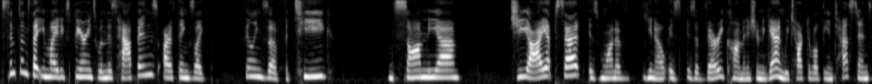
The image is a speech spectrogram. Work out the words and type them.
symptoms that you might experience when this happens are things like feelings of fatigue, insomnia, GI upset is one of you know is is a very common issue. And again, we talked about the intestines,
